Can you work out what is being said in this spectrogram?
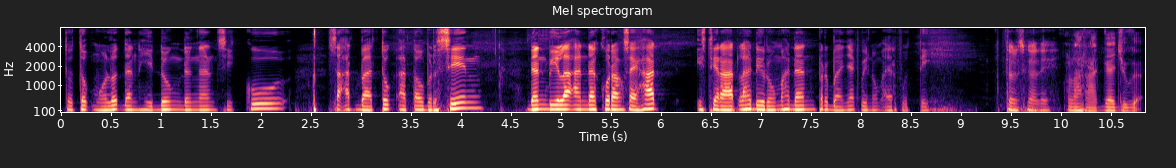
tutup mulut dan hidung dengan siku saat batuk atau bersin, dan bila Anda kurang sehat, istirahatlah di rumah dan perbanyak minum air putih. Betul sekali. olahraga juga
